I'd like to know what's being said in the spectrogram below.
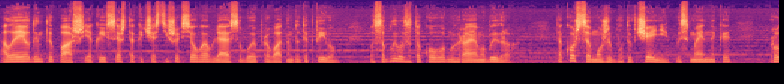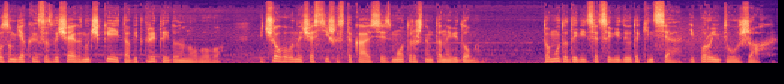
але є один типаж, який все ж таки частіше всього являє собою приватним детективом, особливо за такого ми граємо в іграх. Також це можуть бути вчені, письменники, розум яких зазвичай гнучкий та відкритий до нового, від чого вони частіше стикаються з моторошним та невідомим. Тому додивіться це відео до кінця і пориньте у жах.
